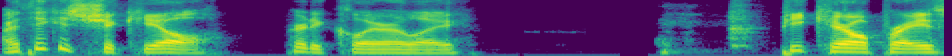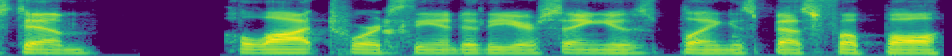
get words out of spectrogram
I think it's Shaquill pretty clearly. Pete Carroll praised him a lot towards the end of the year, saying he was playing his best football.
